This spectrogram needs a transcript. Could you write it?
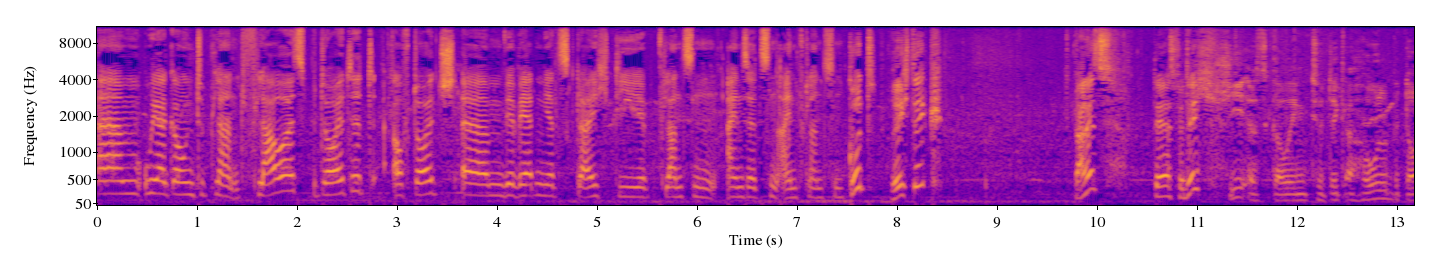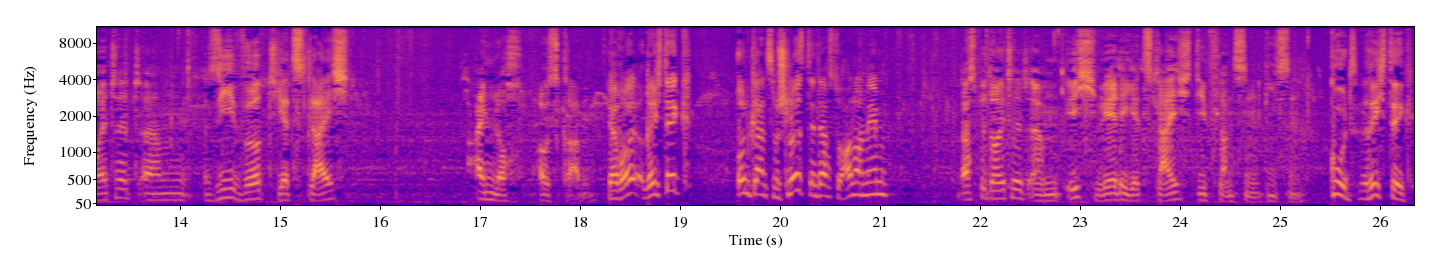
Ähm, we are going to plant flowers bedeutet auf Deutsch, ähm, wir werden jetzt gleich die Pflanzen einsetzen, einpflanzen. Gut, richtig. Janis, der ist für dich. She is going to dig a hole bedeutet, ähm, sie wird jetzt gleich ein Loch ausgraben. Jawohl, richtig. Und ganz zum Schluss, den darfst du auch noch nehmen. Das bedeutet, ich werde jetzt gleich die Pflanzen gießen. Gut, richtig.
